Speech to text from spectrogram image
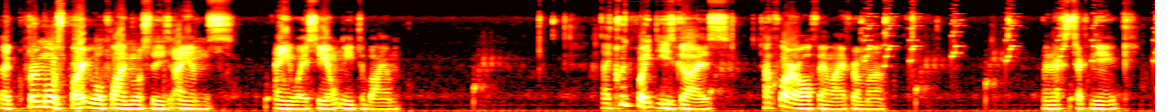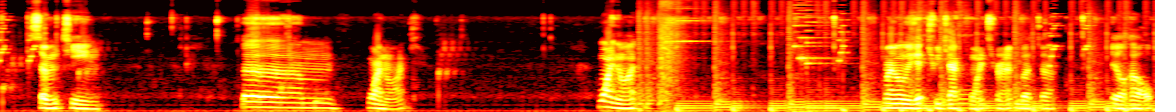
Like, for the most part, you will find most of these items anyway, so you don't need to buy them. I could fight these guys. How far off am I from uh, my next technique? 17. Um, why not? Why not? Might only get two tech points from it, but uh, it'll help.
